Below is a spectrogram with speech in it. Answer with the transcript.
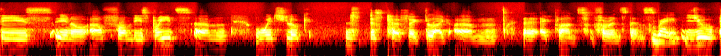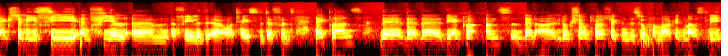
these you know are from these breeds um, which look just perfect, like um, uh, eggplants, for instance. Right. You actually see and feel um, feel it, uh, or taste the difference. Eggplants, the the, the, the eggplants that are, look so perfect in the supermarket, mostly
